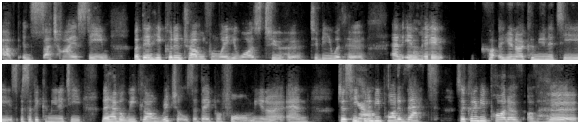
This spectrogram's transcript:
up in such high esteem, but then he couldn't travel from where he was to her to be with her. And in mm. their you know community specific community they have a week long rituals that they perform you know and just he yeah. couldn't be part of that. So couldn't be part of of her.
